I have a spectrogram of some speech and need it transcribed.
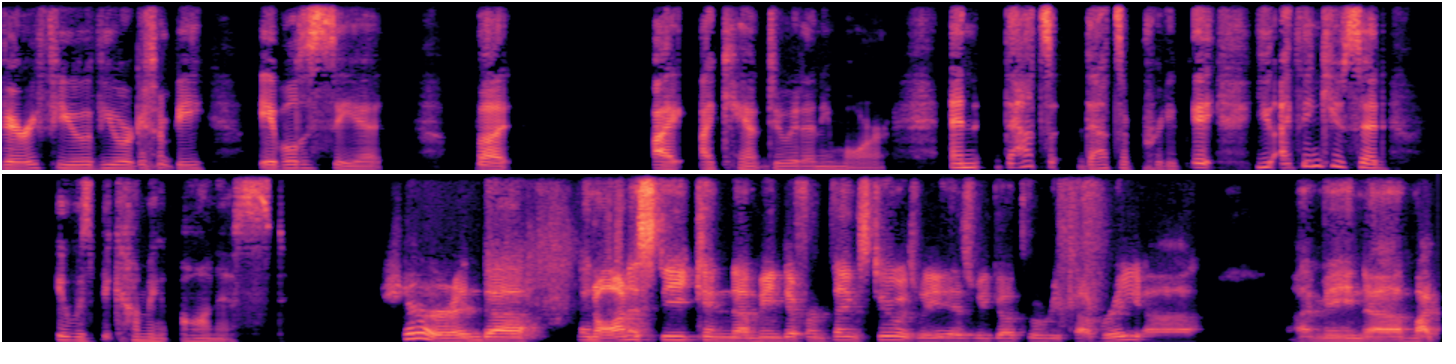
Very few of you are going to be able to see it, but I I can't do it anymore. And that's that's a pretty it, you I think you said it was becoming honest. Sure, and uh, and honesty can uh, mean different things too as we as we go through recovery. Uh, I mean, uh, my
